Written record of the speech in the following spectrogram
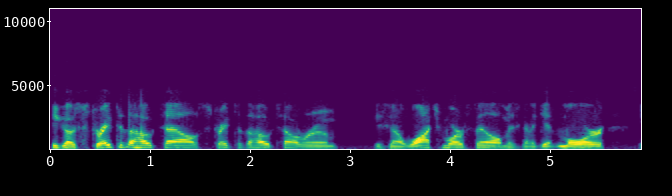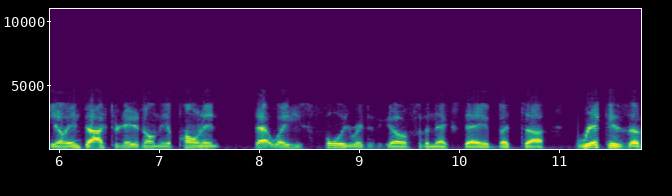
he goes straight to the hotel, straight to the hotel room. He's going to watch more film. He's going to get more, you know, indoctrinated on the opponent. That way, he's fully ready to go for the next day. But uh, Rick is a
